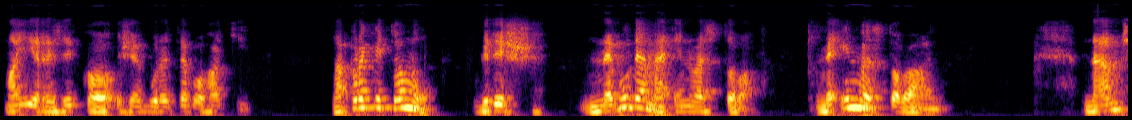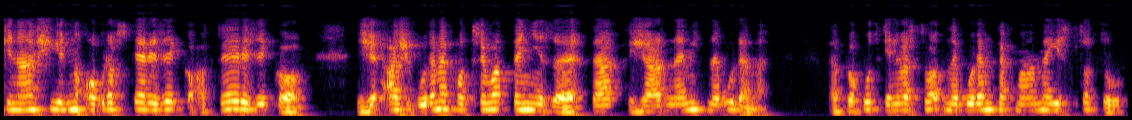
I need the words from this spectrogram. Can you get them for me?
mají riziko, že budete bohatí. Naproti tomu, když nebudeme investovat, neinvestování, nám přináší jedno obrovské riziko. A to je riziko, že až budeme potřebovat peníze, tak žádné mít nebudeme. A pokud investovat nebudeme, tak máme jistotu,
